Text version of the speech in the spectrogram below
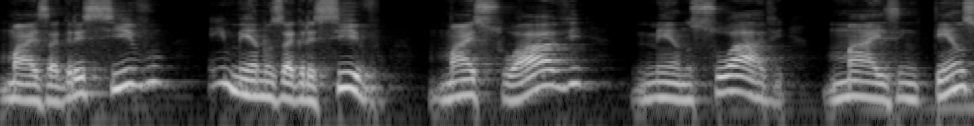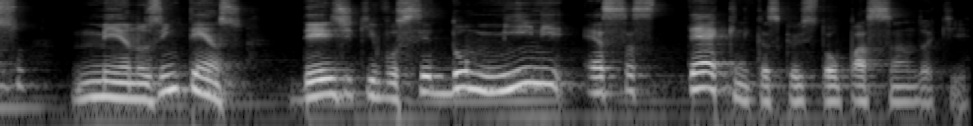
mais agressivo e menos agressivo, mais suave, menos suave, mais intenso, menos intenso, desde que você domine essas técnicas que eu estou passando aqui.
